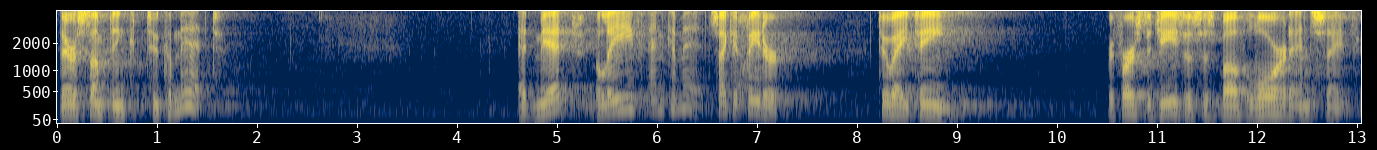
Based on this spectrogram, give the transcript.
there is something to commit. Admit, believe, and commit. 2 Peter 2.18 refers to Jesus as both Lord and Savior.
